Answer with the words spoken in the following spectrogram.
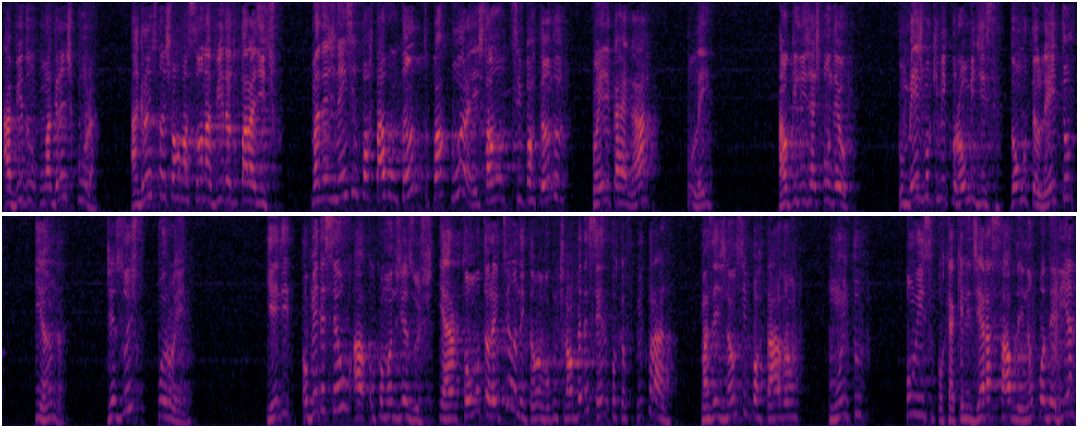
havido uma grande cura, a grande transformação na vida do paralítico. Mas eles nem se importavam tanto com a cura, eles estavam se importando com ele carregar o leito. Ao que lhes respondeu: O mesmo que me curou me disse: Toma o teu leito e anda. Jesus curou ele. E ele obedeceu ao comando de Jesus. E era: Toma o teu leito e anda. Então eu vou continuar obedecendo porque eu fui curado. Mas eles não se importavam muito com isso, porque aquele dia era sábado e não poderia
